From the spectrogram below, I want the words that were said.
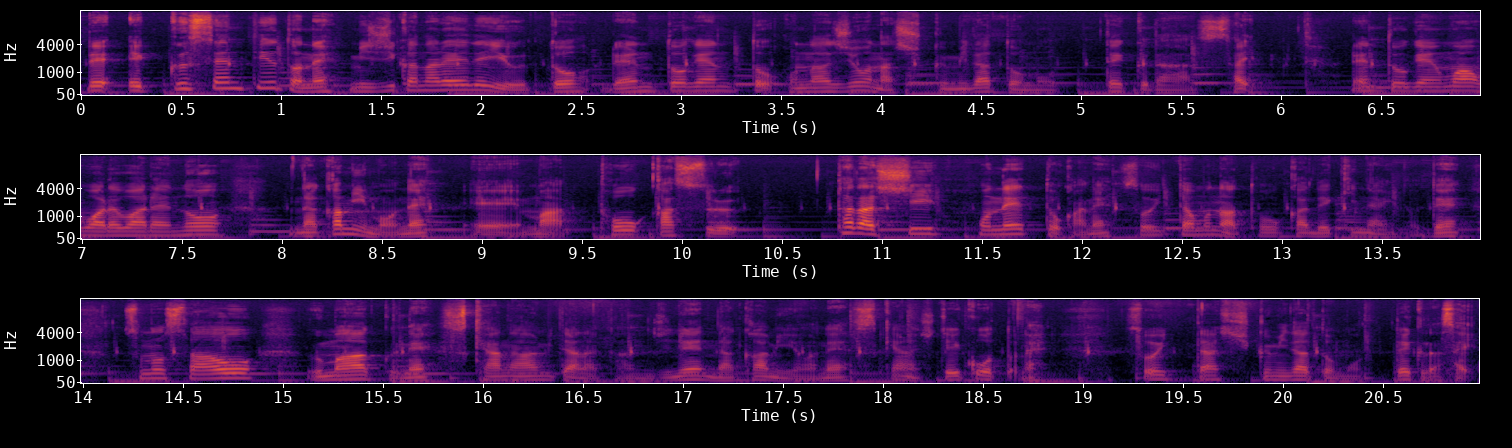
で X 線っていうとね身近な例で言うとレントゲンと同じような仕組みだと思ってください。レントゲンは我々の中身もね、えーまあ、透過するただし骨とかねそういったものは透過できないのでその差をうまくねスキャナーみたいな感じで中身をねスキャンしていこうとねそういった仕組みだと思ってください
